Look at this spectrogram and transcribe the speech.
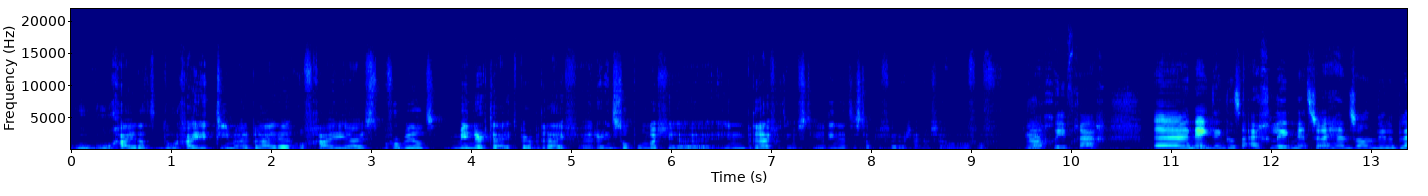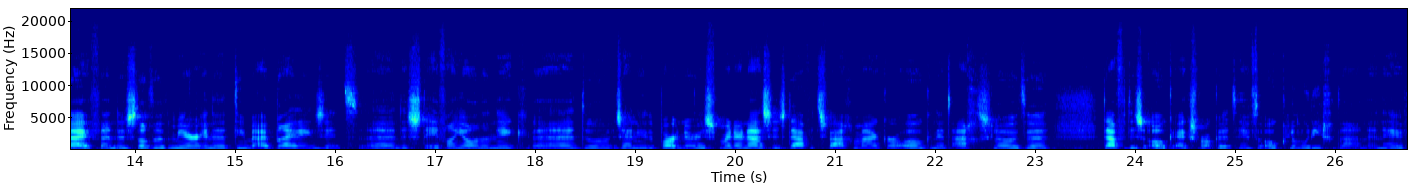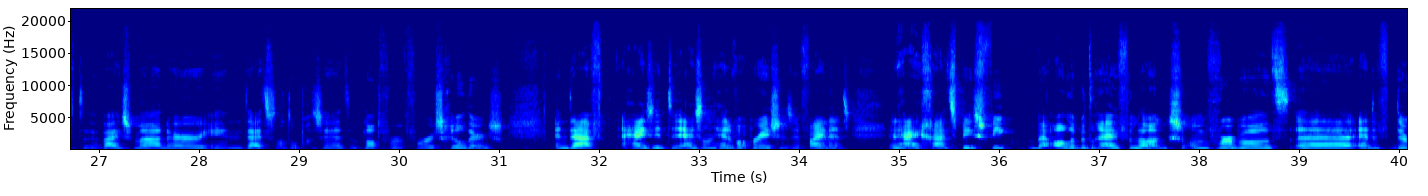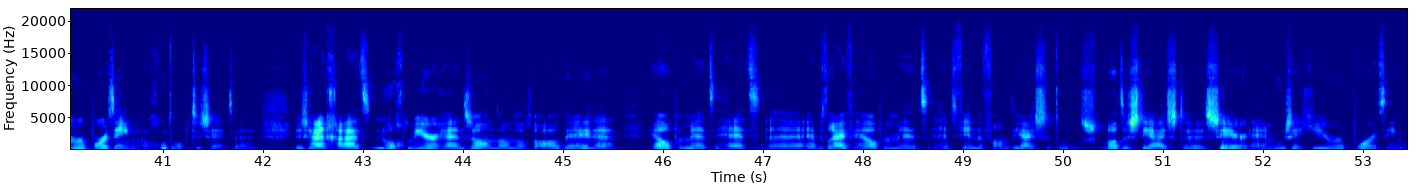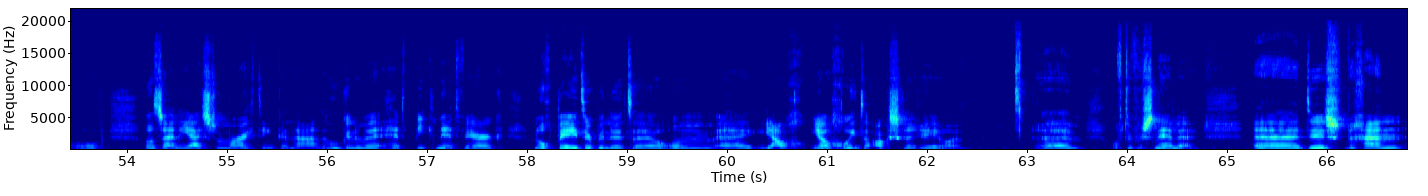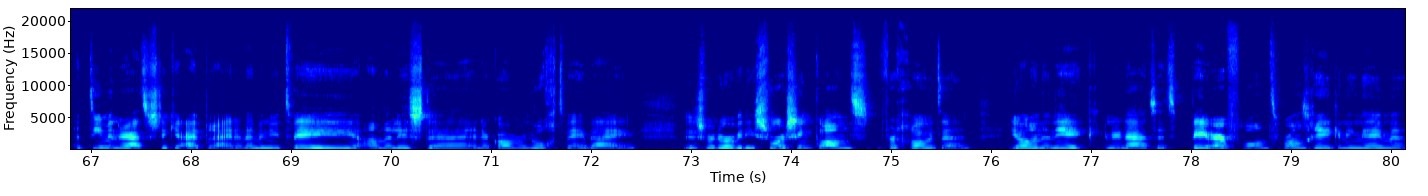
hoe, hoe ga je dat doen? Ga je je team uitbreiden of ga je juist bijvoorbeeld minder tijd per bedrijf erin stoppen omdat je in een bedrijf gaat investeren die net een stapje verder zijn of zo? Of, of, ja. Ja, goede vraag. Eh, nee, ik denk dat we eigenlijk net zo hands-on willen blijven. En dus dat het meer in de teamuitbreiding zit. Eh, dus Stefan, Jan en ik eh, doen, zijn nu de partners. Maar daarnaast is David Zwagenmaker ook net aangesloten. David is ook ex-Rocket, heeft ook Klamoedi gedaan. En heeft Wijsmaler in Duitsland opgezet. Een platform voor schilders. En David, hij, zit, hij is dan Head of Operations and Finance. En hij gaat specifiek bij alle bedrijven langs om bijvoorbeeld eh, de, de reporting goed op te zetten. Dus hij gaat nog meer hands-on dan dat we al deden. Helpen met het, eh, bedrijven helpen met het vinden van de juiste tools. Wat is de juiste CRM? Hoe zet je je reporting op? Wat zijn de juiste marketingkanalen? Hoe kunnen we het pieknetwerk nog beter benutten om uh, jouw, jouw groei te accelereren? Um, of te versnellen. Uh, dus we gaan het team inderdaad een stukje uitbreiden. We hebben nu twee analisten en er komen er nog twee bij. Dus waardoor we die sourcing kant vergroten. Johan en ik inderdaad het PR-front voor ons rekening nemen.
